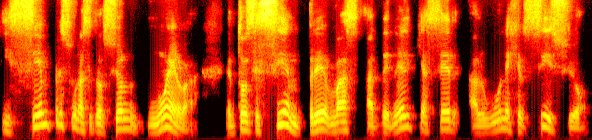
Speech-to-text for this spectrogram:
Y siempre es una situación nueva. Entonces siempre vas a tener que hacer algún ejercicio,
